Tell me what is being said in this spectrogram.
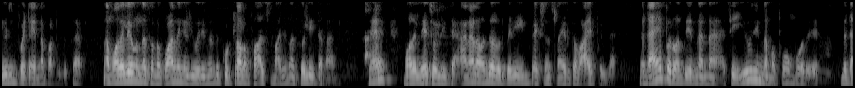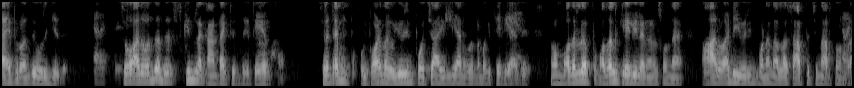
யூரின் போயிட்டா என்ன பண்ணுறது சார் நான் முதல்ல என்ன சொன்னேன் குழந்தைங்கள் யூரின் வந்து குற்றாலம் ஃபால்ஸ் மாதிரி நான் சொல்லிட்டேன் நான். ஏன்? முதல்லயே சொல்லிட்டேன். அதனால் வந்து அது ஒரு பெரிய இன்ஃபெக்ஷன்ஸ்லாம் இருக்க வாய்ப்பு இல்லை. இந்த டயப்பர் வந்து என்னென்னா சரி யூரின் நம்ம போகும்போது இந்த டயப்பர் வந்து உறிஞ்சுது. ஸோ அது வந்து அந்த ஸ்கின்ல கான்டாக்ட் இருந்துக்கிட்டே இருக்கும். சில டைம் குழந்தை யூரின் போச்சா இல்லையான்னு கூட நமக்கு தெரியாது. நம்ம முதல்ல முதல் கேள்வியில் என்னன்னு சொன்னேன்? ஆறு வாட்டி யூரின் போனால் நல்லா சாப்பிட்டுச்சுன்னு அர்த்தம்ன்ற.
